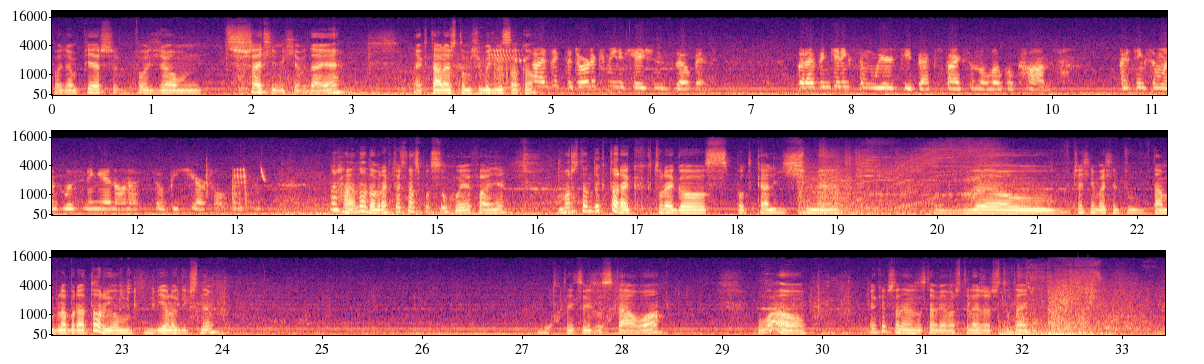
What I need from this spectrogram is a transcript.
Poziom pierwszy, poziom trzeci mi się wydaje. Jak talerz to musi być wysoko. Isaac, the door to communications is open. But I've been getting some weird feedback spikes on the local comms. I think someone's listening in on us, so be careful. Aha, no dobra, ktoś nas podsłuchuje, fajnie. Może ten doktorek, którego spotkaliśmy w, wcześniej właśnie tu, tam w laboratorium biologicznym. Tutaj coś zostało. Wow. Jakim cudem zostawiłem aż tyle rzeczy tutaj?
